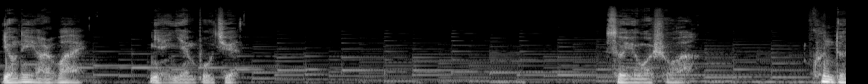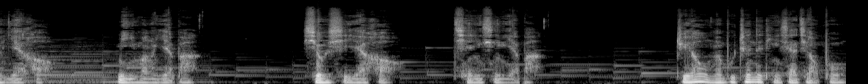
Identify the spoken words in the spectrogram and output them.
由内而外，绵延不绝。所以我说啊，困顿也好，迷茫也罢，休息也好，前行也罢，只要我们不真的停下脚步，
